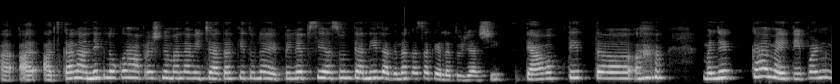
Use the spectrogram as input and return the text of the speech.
आजकाल अनेक लोक हा प्रश्न मला विचारतात की तुला एपिलेप्सी असून त्यांनी लग्न कसं केलं तुझ्याशी? त्या बाबतीत म्हणजे काय माहिती पण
